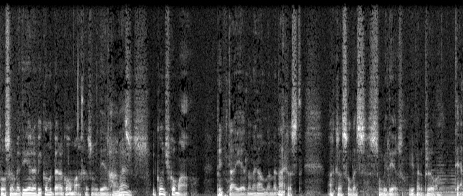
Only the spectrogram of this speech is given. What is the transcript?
Då som vi det vi kunde bara komma, som vi det. Amen. Vi kunde inte komma pynta i eller något annat, men akkurat, akkurat så läs som vi där. Vi får pröva det.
